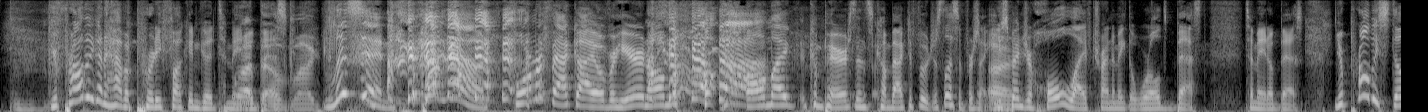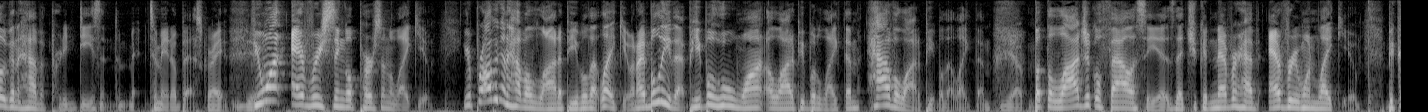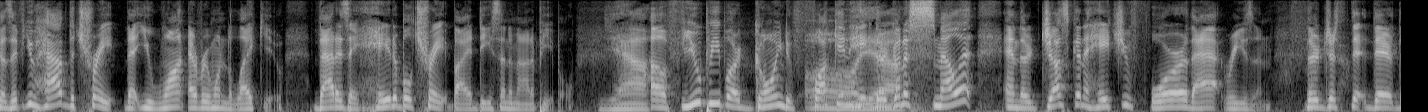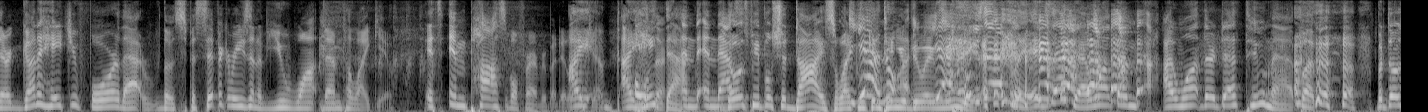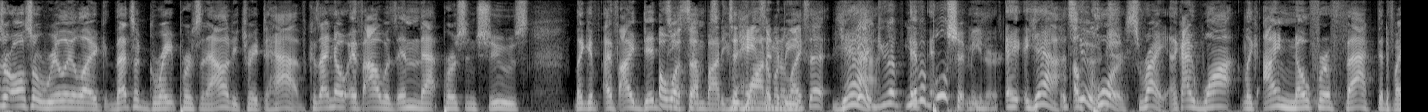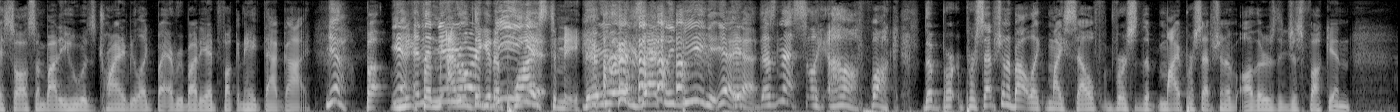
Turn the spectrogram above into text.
you're probably gonna have a pretty fucking good tomato What bisque. Listen, calm down. Former fat guy over here, and all my, all my comparisons come back to food. Just listen for a second. you spend your whole life trying to make the world's best tomato bisque. You're probably still gonna have a pretty decent tom- tomato bisque, right? If you want every single person to like you, you're probably gonna have a lot of people that like you, and I believe that people who want a lot of people to like them have a lot of people that like them. Yep. But the logical fallacy is that you could never have everyone like you because if you have the trait that you want everyone to like you, that is a hateable trait by a decent amount of people Yeah. a few people are going to fucking Oh, hate. They're gonna smell it, and they're just gonna hate you for that reason. They're just they're- they're gonna hate you for that the specific reason of you want them to like you. It's impossible for everybody to like I you. I hate that. and and that's those people should die so I can yeah, continue doing yeah, me. exactly, exactly. I want them. I want their death too, Matt. But but those are also really like that's a great personality trait to have because I know if I was in that person's shoes, like if, if I did see Oh, to- somebody to who hate wanted someone to who be likes that? yeah, Yeah, you have- you have a bullshit meter. Eh, yeah, It's of huge. course, right? Like I want, like I know for a fact that if I saw somebody who was trying to be liked by everybody, I'd fucking hate that guy. yeah, But yeah, me- and then me, I don't think it applies it. to me. There you are exactly being it. Yeah, It- yeah. Doesn't that like oh fuck the per- perception about like myself versus the my perception of others? They just fucking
